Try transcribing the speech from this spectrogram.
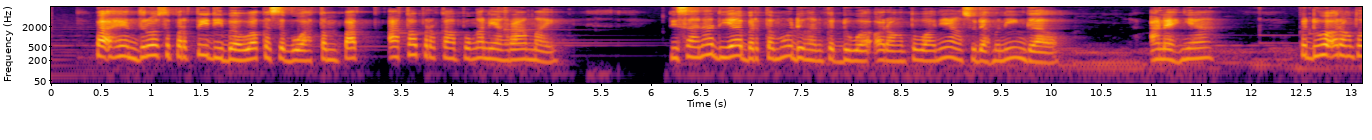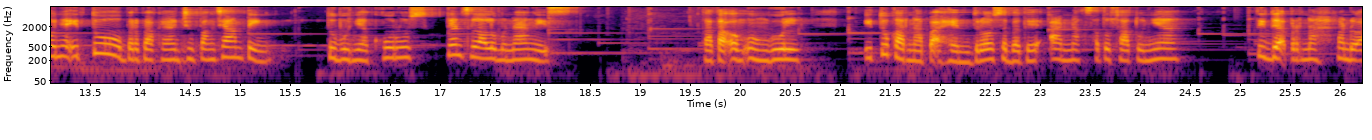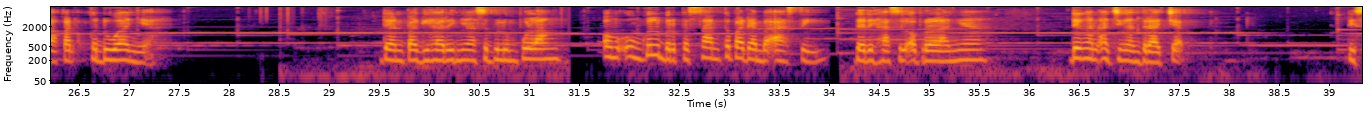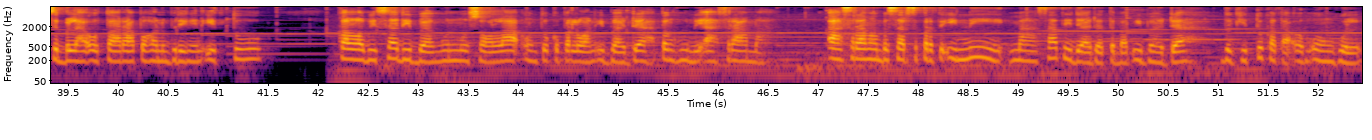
Pak Hendro seperti dibawa ke sebuah tempat atau perkampungan yang ramai di sana dia bertemu dengan kedua orang tuanya yang sudah meninggal. Anehnya, kedua orang tuanya itu berpakaian cumpang-camping, tubuhnya kurus dan selalu menangis. Kata Om Unggul, itu karena Pak Hendro sebagai anak satu-satunya tidak pernah mendoakan keduanya. Dan pagi harinya sebelum pulang, Om Unggul berpesan kepada Mbak Asti dari hasil obrolannya dengan ajingan derajat. Di sebelah utara pohon beringin itu, kalau bisa dibangun musola untuk keperluan ibadah penghuni asrama. Asrama besar seperti ini, masa tidak ada tempat ibadah? Begitu kata Om Unggul.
